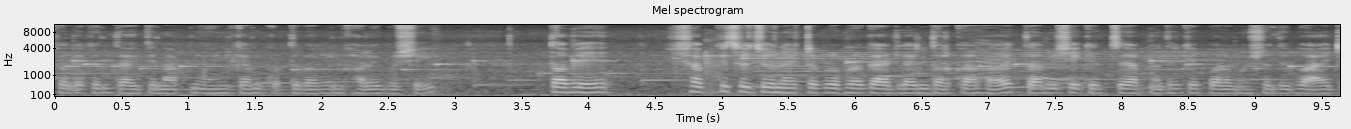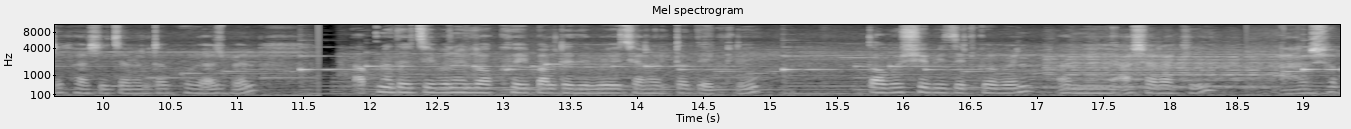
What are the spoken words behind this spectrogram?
করলে কিন্তু একদিন আপনি ইনকাম করতে পারবেন ঘরে বসেই। তবে সব কিছুর জন্য একটা প্রপার গাইডলাইন দরকার হয়, তো আমি সেক্ষেত্রে আপনাদেরকে পরামর্শ দেব আইটি খাসি চ্যানেলটা ঘুরে আসবেন। আপনাদের জীবনের লক্ষ্যই পাল্টে দেবে ওই চ্যানেলটা দেখলে। তো অবশ্যই ভিজিট করবেন, আমি আশা রাখি। আর সব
